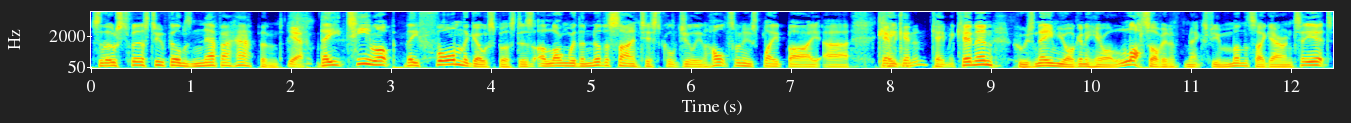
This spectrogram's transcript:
So those first two films never happened. Yeah. They team up, they form the Ghostbusters along with another scientist called Jillian Holtzmann, who's played by uh, Kate McKinnon. Kate McKinnon, whose name you are going to hear a lot of in the next few months, I guarantee it.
